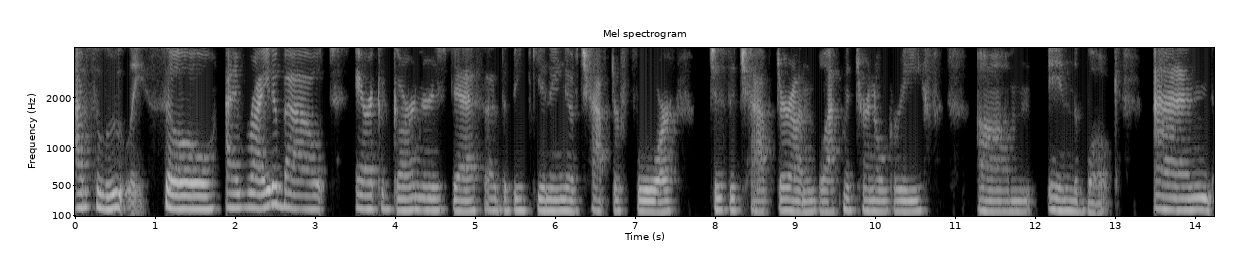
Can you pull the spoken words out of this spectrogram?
Absolutely. So I write about Erica Garner's death at the beginning of chapter four, which is the chapter on Black maternal grief um, in the book. And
